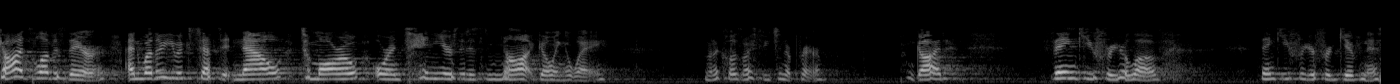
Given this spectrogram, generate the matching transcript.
God's love is there, and whether you accept it now, tomorrow, or in 10 years, it is not going away. I'm going to close my speech in a prayer. God, thank you for your love. Thank you for your forgiveness.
